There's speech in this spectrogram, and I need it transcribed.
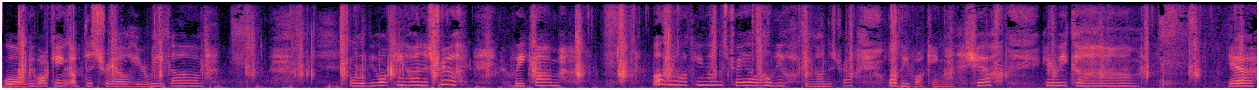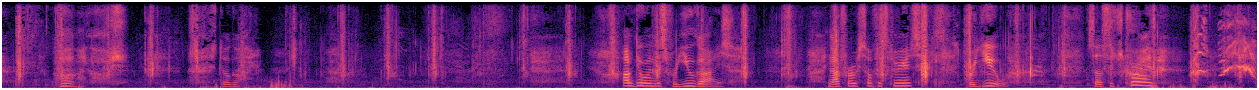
We'll be walking up this trail. Here we come. We'll be walking on this trail. Here we come. We'll be walking on this trail. We'll be walking on this trail. We'll be walking on this trail. Here we come. Yeah. Oh my gosh. Still going. I'm doing this for you guys. Not for self experience, for you. So subscribe,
